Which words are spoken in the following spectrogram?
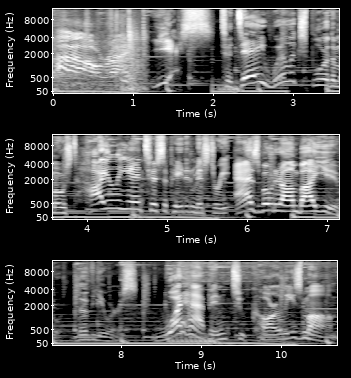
All right. Yes! Today, we'll explore the most highly anticipated mystery as voted on by you, the viewers. What happened to Carly's mom?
